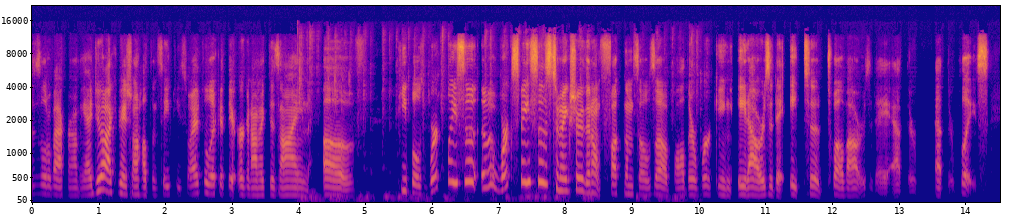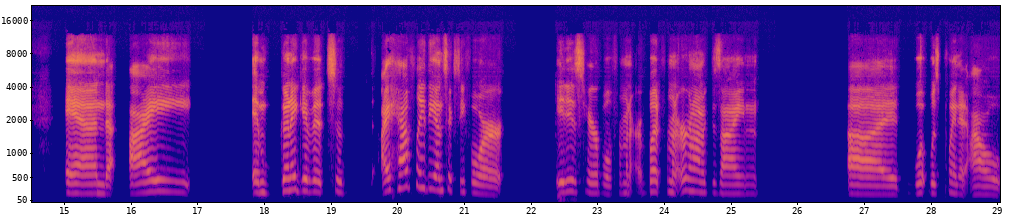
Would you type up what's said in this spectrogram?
just a little background me. I do occupational health and safety, so I have to look at the ergonomic design of people's workplaces, uh, workspaces, to make sure they don't fuck themselves up while they're working eight hours a day, eight to twelve hours a day at their at their place. And I am gonna give it to. I have played the N64. It is terrible from an, er- but from an ergonomic design. Uh, what was pointed out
